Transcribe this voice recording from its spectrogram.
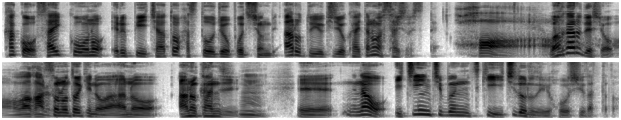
過去最高の LP チャート初登場ポジションであるという記事を書いたのが最初ですって。はあ。わかるでしょ？わかる。その時のあのあの感じ、うん。えーなお1インチ分につき1ドルという報酬だったと。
